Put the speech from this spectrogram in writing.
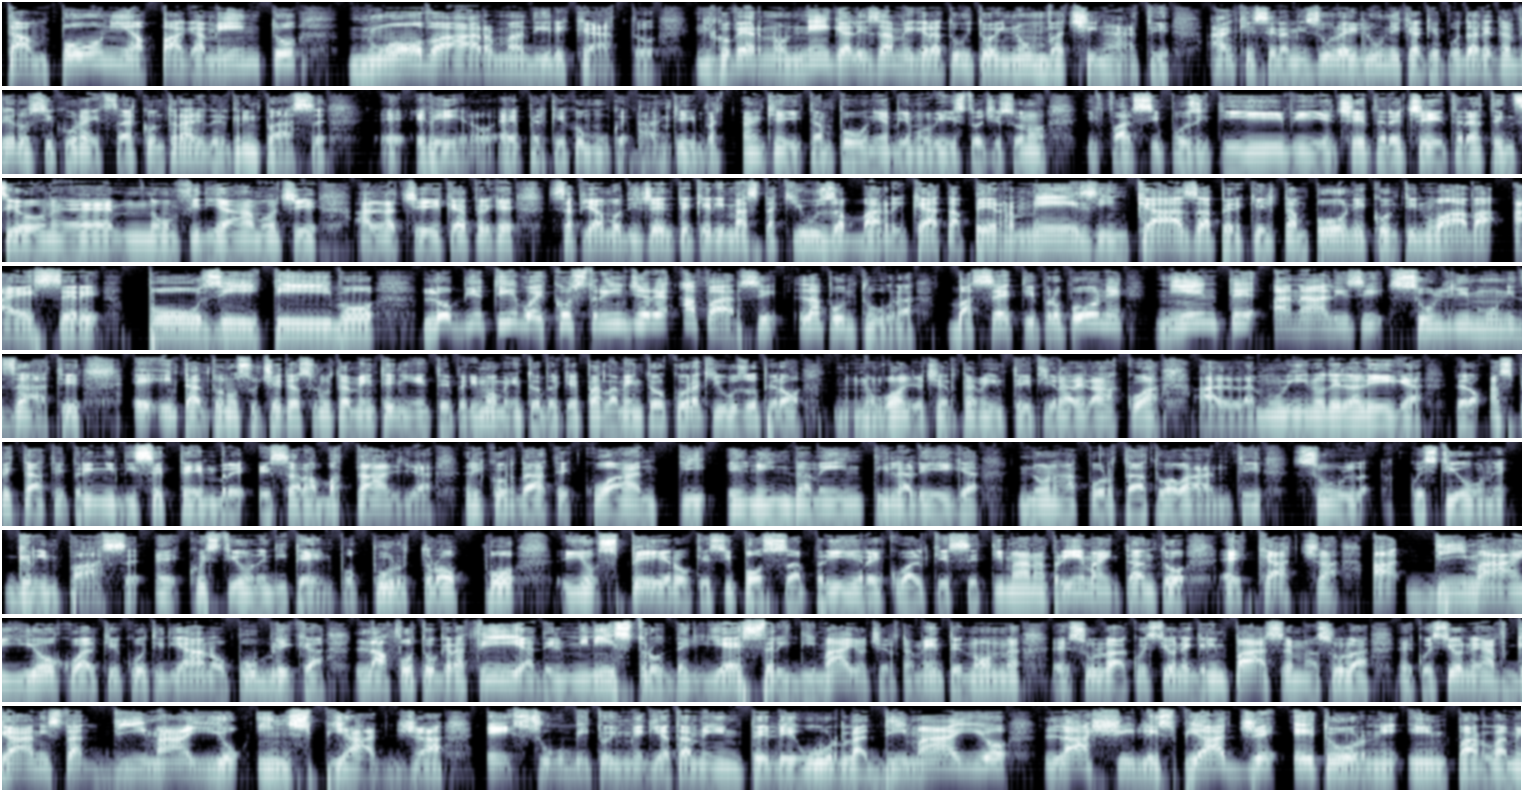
tamponi a pagamento, nuova arma di ricatto. Il governo nega l'esame gratuito ai non vaccinati, anche se la misura è l'unica che può dare davvero sicurezza, al contrario del Green Pass è, è vero, eh, perché comunque anche i, anche i, tamponi abbiamo visto, ci sono i falsi positivi, eccetera, eccetera. Attenzione, eh, non fidiamoci alla cieca perché sappiamo di gente che è rimasta chiusa, barricata per mesi in casa perché il tampone continuava a essere positivo. L'obiettivo è costringere a farsi la puntura. Bassetti propone niente analisi sugli immunizzati e intanto non succede assolutamente niente per il momento perché il Parlamento è ancora chiuso, però non voglio certamente tirare l'acqua al mulino della Lega, però aspettate i primi di settembre e sarà battaglia. Ricordate quanti emendamenti la Lega non ha portato avanti sul questione Green Pass. È questione di tempo. Purtroppo io spero che si possa aprire qualche settimana prima. Intanto è caccia a Di Maio. Qualche quotidiano pubblica la fotografia del ministro degli esteri Di Maio, certamente non eh, sulla questione Green Pass, ma sulla eh, questione Afghanistan. Di Maio in spiaggia e subito immediatamente le urla Di Maio lasci le spiagge e torni in Parlamento.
